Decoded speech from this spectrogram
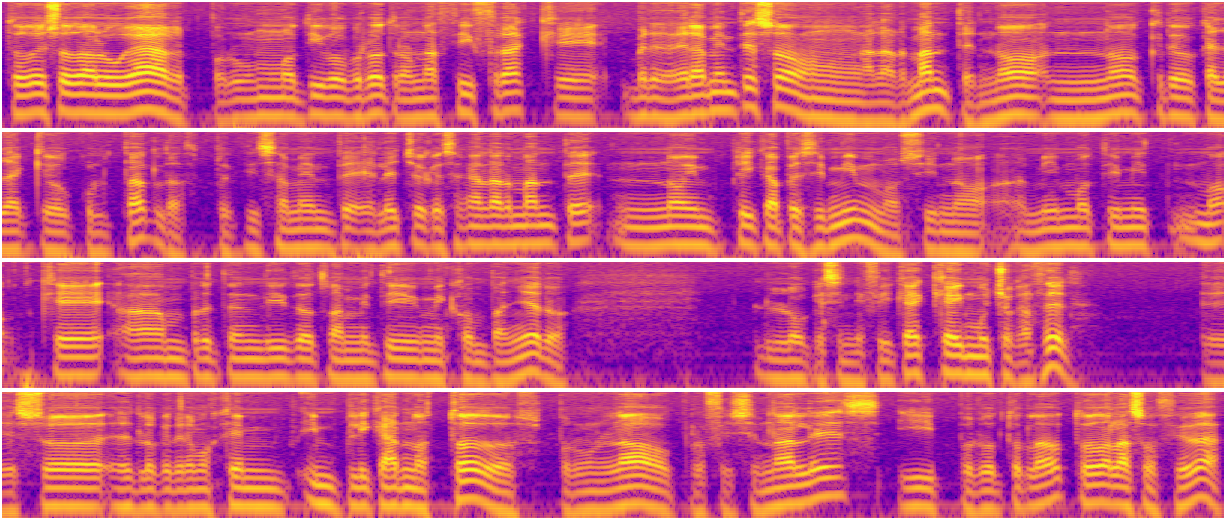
Todo eso da lugar, por un motivo o por otro, a unas cifras que verdaderamente son alarmantes. No, no creo que haya que ocultarlas. Precisamente el hecho de que sean alarmantes no implica pesimismo, sino el mismo optimismo que han pretendido transmitir mis compañeros. Lo que significa es que hay mucho que hacer eso es lo que tenemos que implicarnos todos, por un lado profesionales y por otro lado toda la sociedad.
